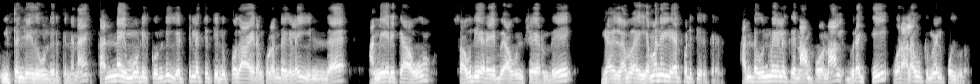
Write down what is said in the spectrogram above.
யுத்தம் செய்து கொண்டு இருக்கின்றன கண்ணை மூடிக்கொண்டு எட்டு லட்சத்தி முப்பதாயிரம் குழந்தைகளை இந்த அமெரிக்காவும் சவுதி அரேபியாவும் சேர்ந்து யமனில் ஏற்படுத்தி இருக்கிறது. அந்த உண்மைகளுக்கு நாம் போனால் விரக்தி ஒரு அளவுக்கு மேல் போய்விடும்.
